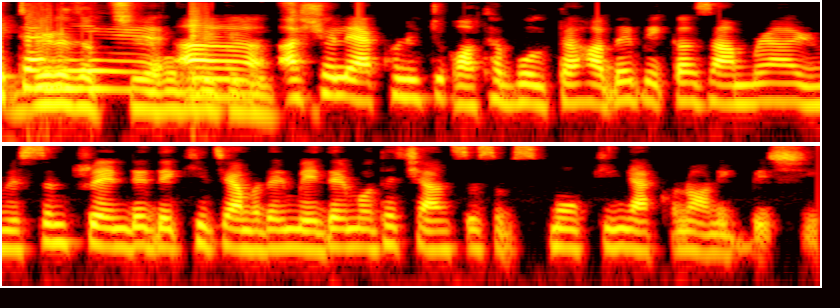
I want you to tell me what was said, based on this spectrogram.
এটা নিয়ে। আসলে এখন একটু কথা বলতে হবে বিকজ আমরা রিসেন্ট ট্রেন্ডে দেখি যে আমাদের মেয়েদের মধ্যে চান্সেস অফ স্মোকিং এখন অনেক বেশি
